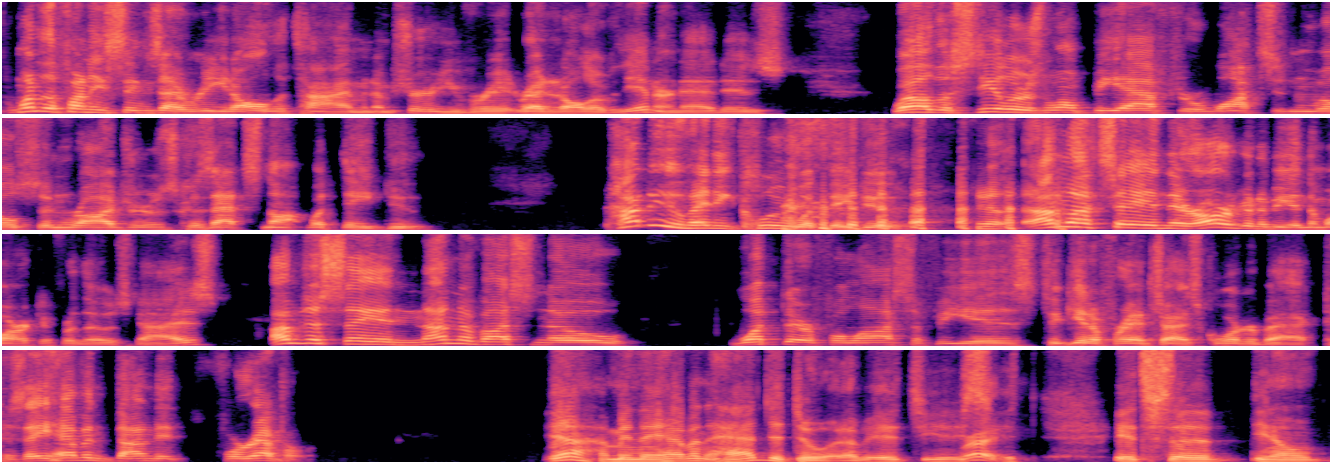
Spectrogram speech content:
one of the funniest things I read all the time, and I'm sure you've read, read it all over the internet, is, well, the Steelers won't be after Watson, Wilson, Rodgers because that's not what they do. How do you have any clue what they do? You know, I'm not saying there are going to be in the market for those guys. I'm just saying none of us know what their philosophy is to get a franchise quarterback because they haven't done it forever. Yeah, I mean they haven't had to do it. I mean, it's it's, Right. it, it's the you know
